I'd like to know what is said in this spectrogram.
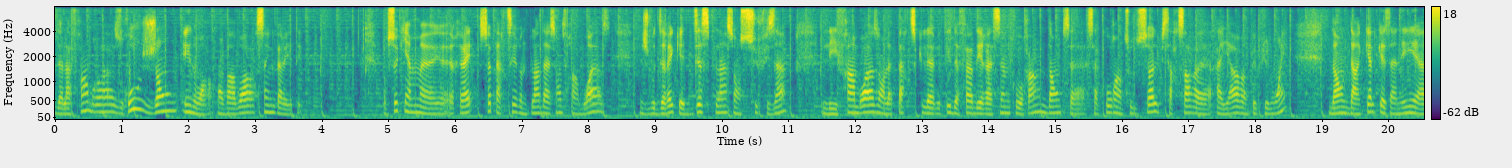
de la framboise rouge, jaune et noire. On va avoir 5 variétés. Pour ceux qui aimeraient se partir une plantation de framboises, je vous dirais que 10 plants sont suffisants. Les framboises ont la particularité de faire des racines courantes, donc ça, court en dessous du sol puis ça ressort euh, ailleurs un peu plus loin. Donc, dans quelques années, euh,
